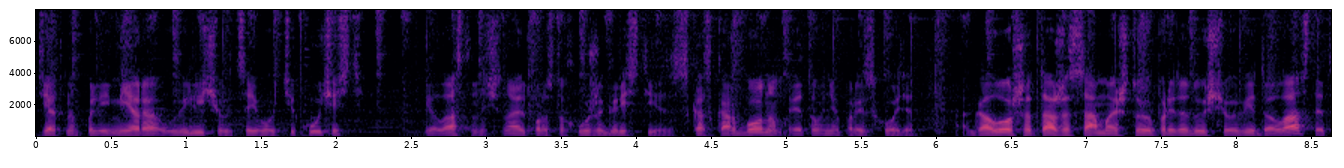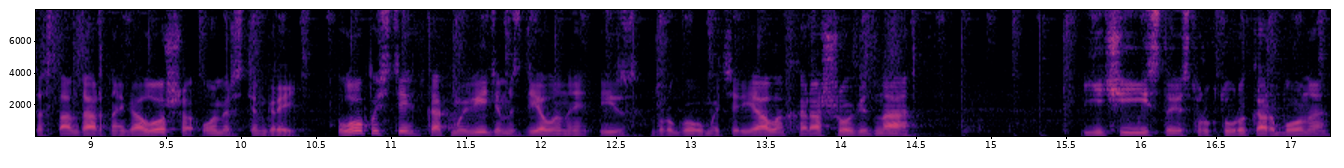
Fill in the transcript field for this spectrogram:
технополимера увеличивается его текучесть, и ласты начинают просто хуже грести. С карбоном этого не происходит. Галоша та же самая, что и у предыдущего вида ласт, это стандартная галоша Омер Stingray. Лопасти, как мы видим, сделаны из другого материала. Хорошо видна ячеистая структура карбона,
